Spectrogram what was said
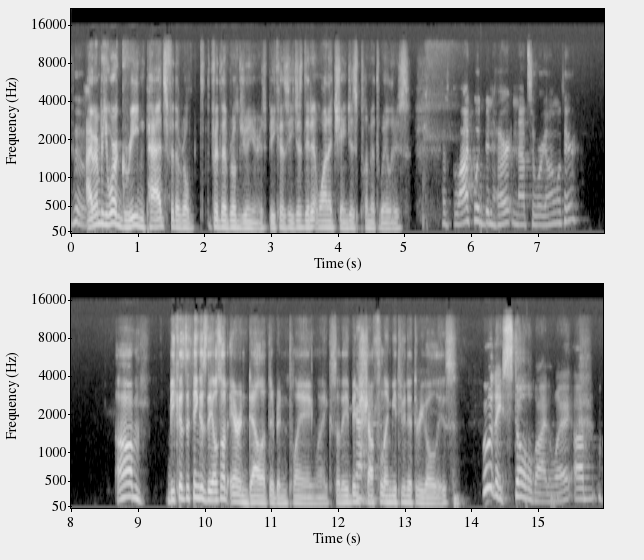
who? I remember he wore green pads for the real for the real juniors because he just didn't want to change his Plymouth Whalers. Has Blackwood been hurt, and that's who we're going with here? Um, because the thing is, they also have Aaron Dell that they've been playing like, so they've been Yeah. shuffling between the three goalies. Who they stole, by the way. Um,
